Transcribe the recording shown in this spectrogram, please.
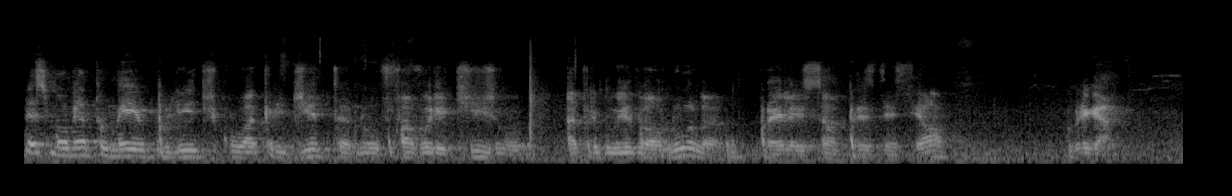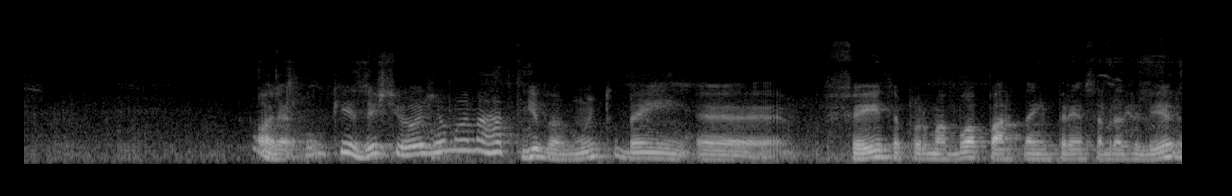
Nesse momento, o meio político acredita no favoritismo atribuído ao Lula para a eleição presidencial? Obrigado. Olha, o que existe hoje é uma narrativa muito bem é, feita por uma boa parte da imprensa brasileira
